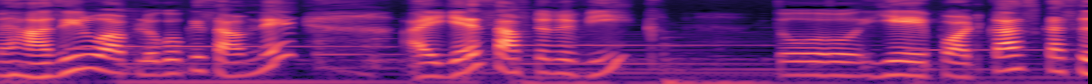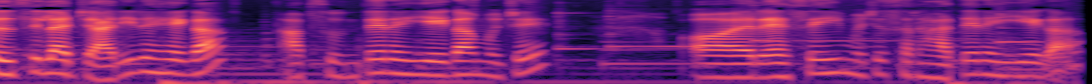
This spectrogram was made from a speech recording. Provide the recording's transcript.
मैं हाजिर हूँ आप लोगों के सामने I guess after a week तो ये पॉडकास्ट का सिलसिला जारी रहेगा। आप सुनते रहिएगा मुझे और ऐसे ही मुझे सराहते रहिएगा।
